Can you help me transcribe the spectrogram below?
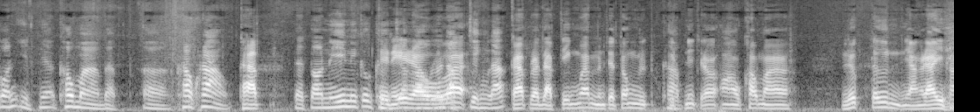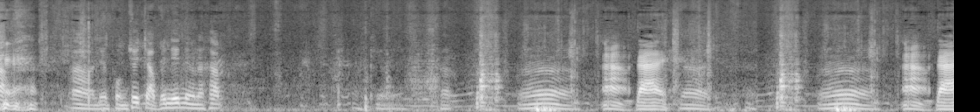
ก้อนอิฐเนี่ยเข้ามาแบบเอ่อคร่าวครับ ๆ แต่ตอนนี้นี่ก็คืทีอนี้จะเอาเราระดับว่าจริงแล้ว ครับระดับจริงว่ามันจะต้องครัอิบฐนี่จะเอาเข้ามาลึกตื้นอย่างไร ครับ อ่าเดี๋ยวผมช่วยจับไว้นิดนึงนะครับโอเคครับอ่าอ้าวได้ได้อ่าอ้าวได้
